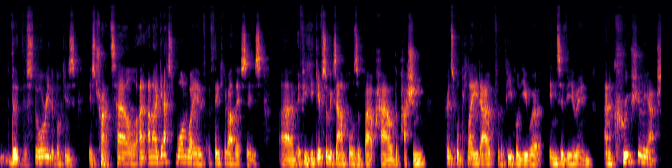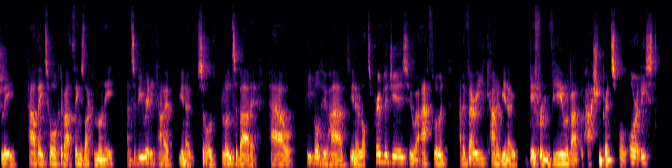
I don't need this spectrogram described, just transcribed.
the the story the book is is trying to tell. And, and I guess one way of, of thinking about this is um, if you could give some examples about how the passion principle played out for the people you were interviewing and crucially, actually, how they talked about things like money. And to be really kind of, you know, sort of blunt about it, how people who had, you know, lots of privileges, who were affluent, had a very kind of, you know, different view about the passion principle, or at least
